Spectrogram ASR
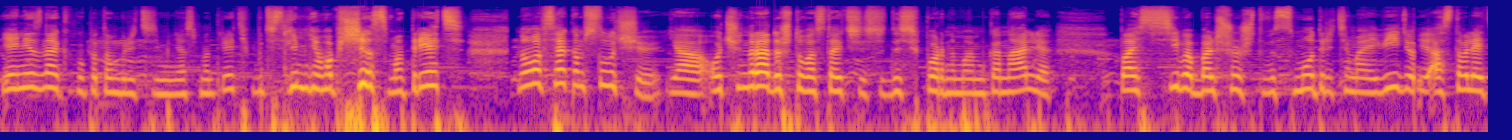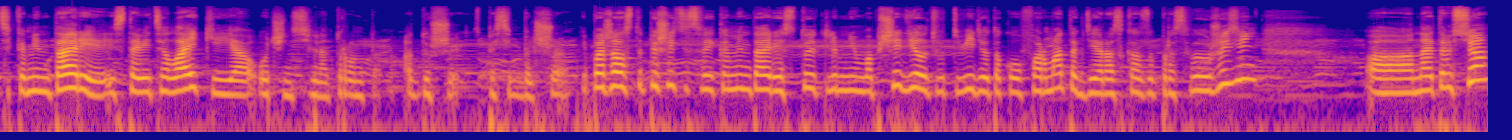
я не знаю, как вы потом будете меня смотреть, будете ли меня вообще смотреть, но во всяком случае, я очень рада, что вы остаетесь до сих пор на моем канале, спасибо большое, что вы смотрите мои видео, и оставляйте комментарии и ставите лайки, я очень сильно тронута от души, спасибо большое. И, пожалуйста, пишите свои комментарии, стоит ли мне вообще делать вот видео такого формата, где я рассказываю про свою жизнь, а, на этом все.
